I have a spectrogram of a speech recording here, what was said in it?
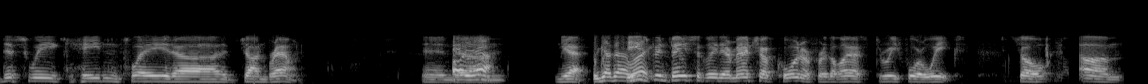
this week Haden played uh, John Brown, and Oh, yeah. um, yeah, We got that he's right. been basically their matchup corner for the last three four weeks. So um,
